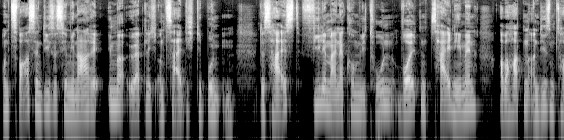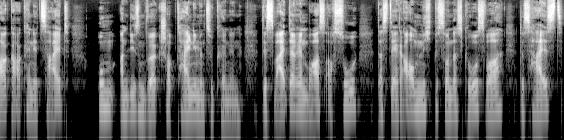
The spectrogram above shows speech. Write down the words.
Und zwar sind diese Seminare immer örtlich und zeitlich gebunden. Das heißt, viele meiner Kommilitonen wollten teilnehmen, aber hatten an diesem Tag gar keine Zeit um an diesem Workshop teilnehmen zu können. Des Weiteren war es auch so, dass der Raum nicht besonders groß war. Das heißt,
